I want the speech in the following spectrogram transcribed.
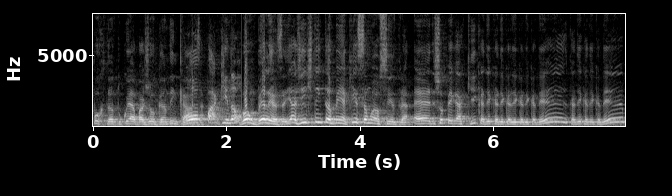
Portanto, o Cuiabá jogando em casa. Opa, Quindão! Bom, beleza. E a gente tem também aqui, Samuel Sintra. É, deixa eu pegar aqui. Cadê, cadê, cadê, cadê, cadê? Cadê, cadê, cadê? cadê?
